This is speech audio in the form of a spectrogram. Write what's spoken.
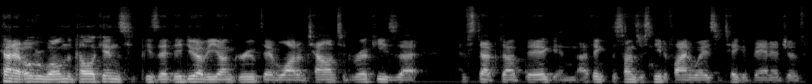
kind of overwhelm the Pelicans because they, they do have a young group. They have a lot of talented rookies that have stepped up big. And I think the Suns just need to find ways to take advantage of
